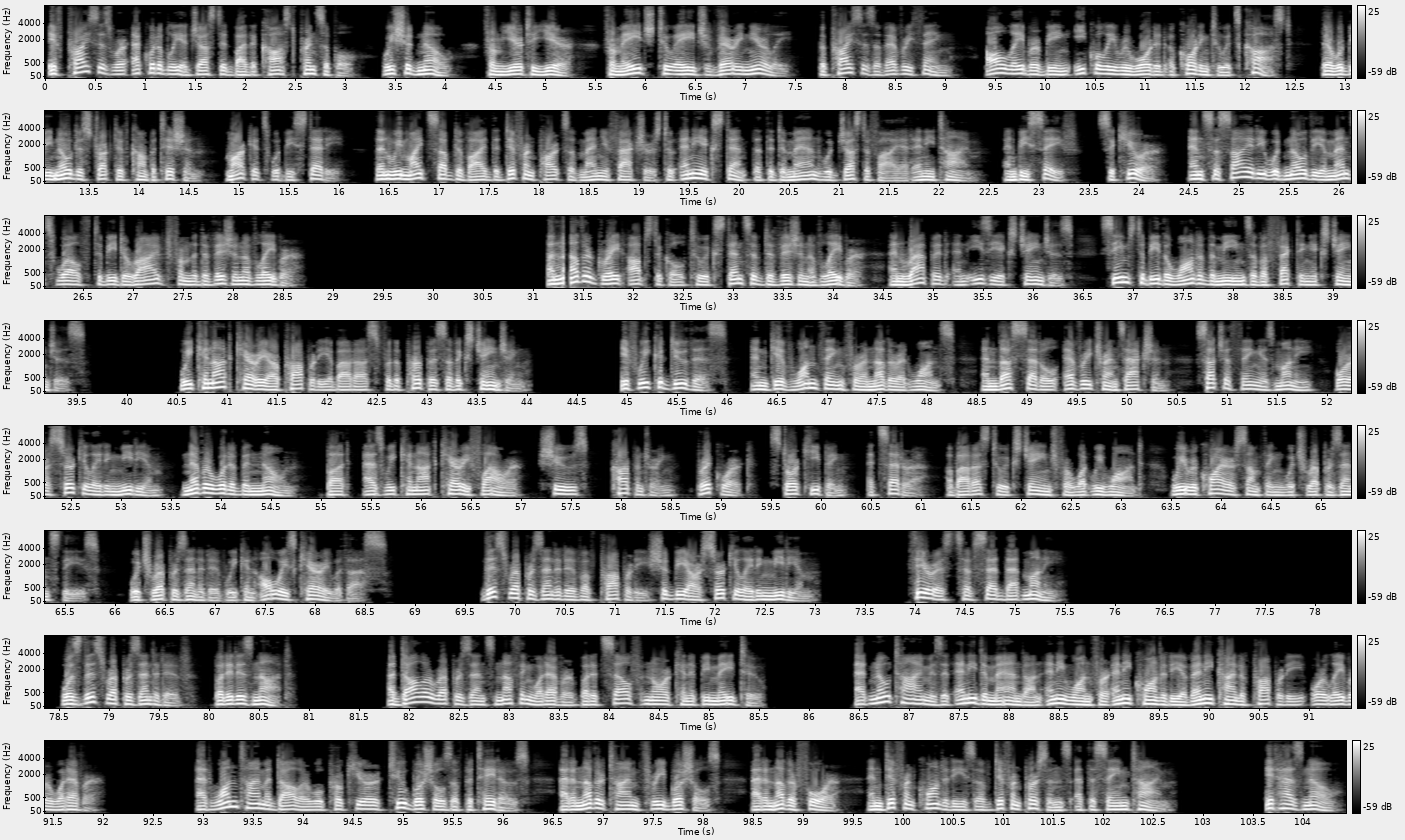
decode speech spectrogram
If prices were equitably adjusted by the cost principle, we should know, from year to year, from age to age very nearly, the prices of everything, all labor being equally rewarded according to its cost, there would be no destructive competition, markets would be steady, then we might subdivide the different parts of manufactures to any extent that the demand would justify at any time, and be safe, secure, and society would know the immense wealth to be derived from the division of labor. Another great obstacle to extensive division of labor, and rapid and easy exchanges, seems to be the want of the means of effecting exchanges. We cannot carry our property about us for the purpose of exchanging. If we could do this, and give one thing for another at once, and thus settle every transaction, such a thing as money, or a circulating medium, never would have been known, but, as we cannot carry flour, shoes, carpentering, brickwork, storekeeping, etc., about us to exchange for what we want, we require something which represents these, which representative we can always carry with us. This representative of property should be our circulating medium. Theorists have said that money, was this representative, but it is not. A dollar represents nothing whatever but itself nor can it be made to. At no time is it any demand on anyone for any quantity of any kind of property or labor whatever. At one time a dollar will procure two bushels of potatoes, at another time three bushels, at another four, and different quantities of different persons at the same time. It has no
